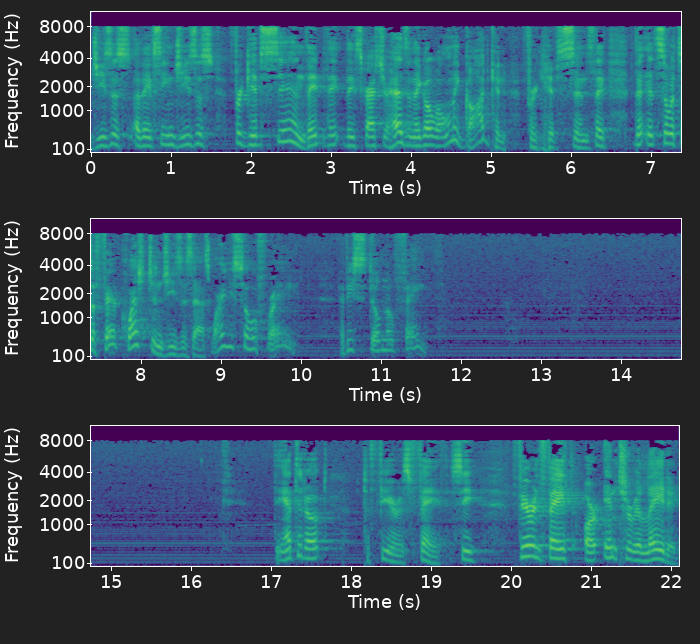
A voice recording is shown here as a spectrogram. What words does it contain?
Jesus, uh, they've seen Jesus forgive sin. They, they, they scratch their heads and they go, well, only God can forgive sins. They, they, so it's a fair question Jesus asks Why are you so afraid? Have you still no faith? The antidote to fear is faith. See, fear and faith are interrelated.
